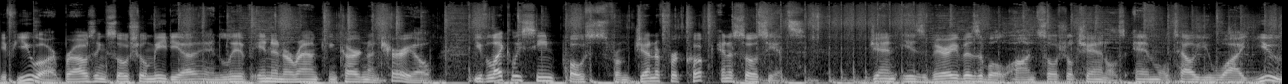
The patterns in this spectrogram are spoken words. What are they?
If you are browsing social media and live in and around Kincardine, Ontario, you've likely seen posts from Jennifer Cook and Associates. Jen is very visible on social channels and will tell you why you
